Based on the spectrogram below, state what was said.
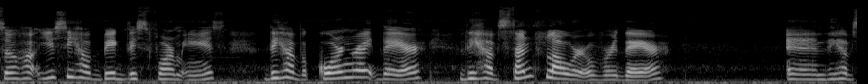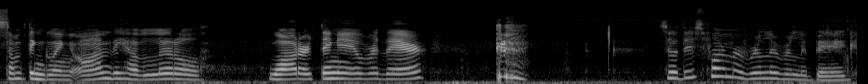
So how, you see how big this farm is? They have a corn right there. They have sunflower over there. And they have something going on. They have little water thingy over there. so this farm are really, really big.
